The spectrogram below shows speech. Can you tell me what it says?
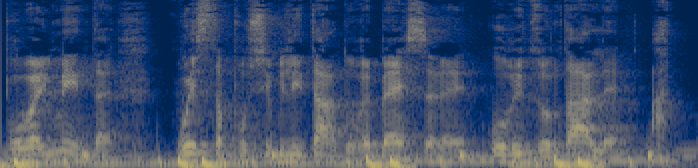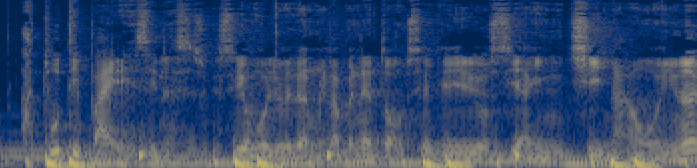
Probabilmente questa possibilità dovrebbe essere orizzontale a a tutti i paesi, nel senso che se io voglio vedermi la Benetton, sia che io sia in Cina o in...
